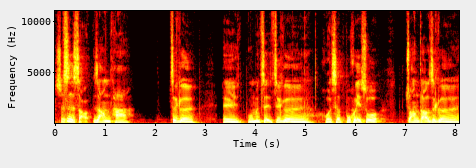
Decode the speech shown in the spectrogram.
是至少让他这个，呃，我们这这个火车不会说撞到这个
